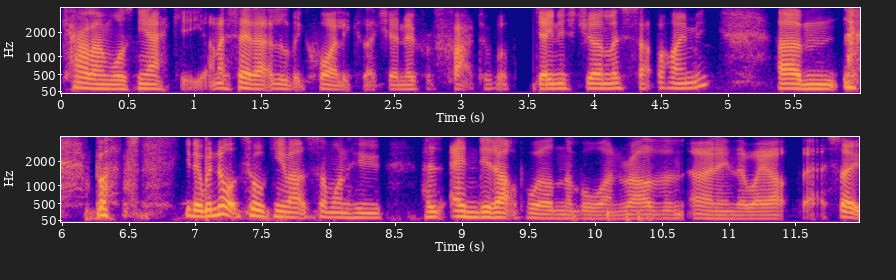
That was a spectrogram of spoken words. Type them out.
Caroline Wozniacki, and I say that a little bit quietly because actually I know for a fact I've got Danish journalists sat behind me. Um, but you know, we're not talking about someone who has ended up world number one rather than earning their way up there. So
